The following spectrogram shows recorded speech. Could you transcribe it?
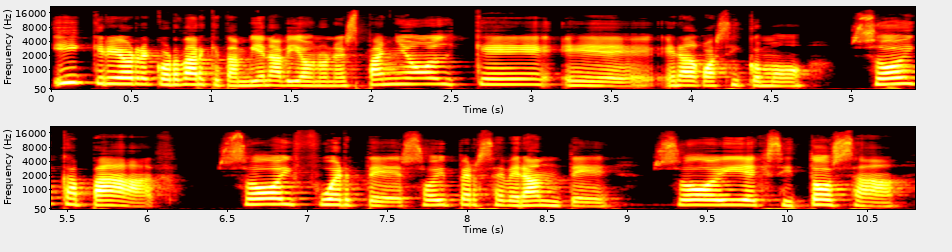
Y creo recordar que también había uno en español que eh, era algo así como soy capaz, soy fuerte, soy perseverante, soy exitosa,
